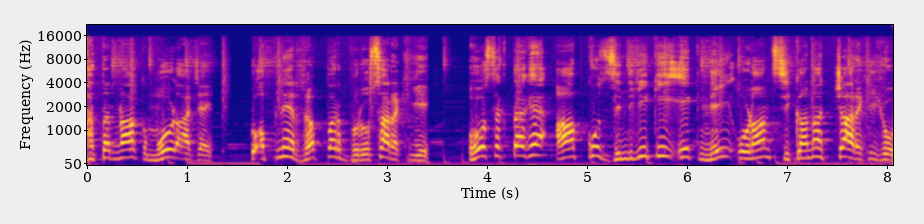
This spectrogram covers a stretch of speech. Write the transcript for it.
खतरनाक मोड़ आ जाए तो अपने रब पर भरोसा रखिए। हो सकता है आपको ज़िंदगी की एक नई उड़ान सिखाना चाह रही हो।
